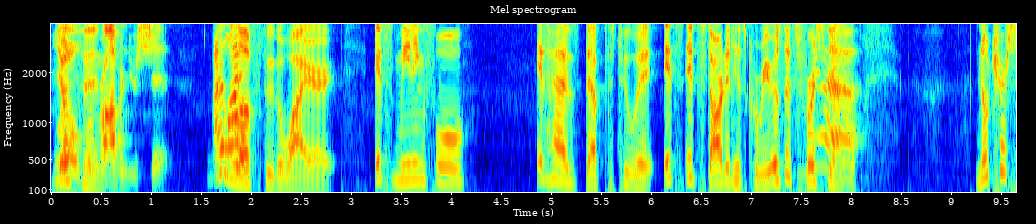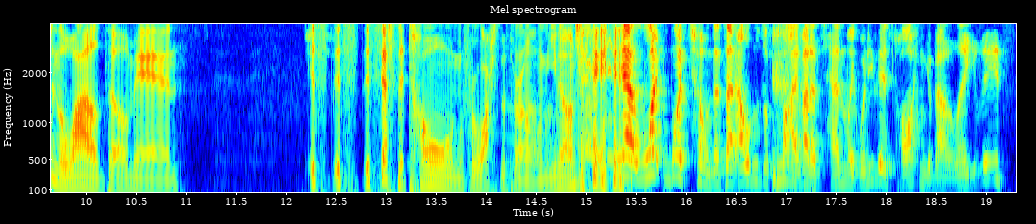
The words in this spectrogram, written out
"Yo, we're robbing your shit." I love Through the Wire. It's meaningful. It has depth to it. It's it started his career. It was his first Yeah. single. No Church in the Wild though, man. It's it's it sets the tone for Watch the Throne. You know what I'm saying? yeah, what what tone? That that album's a five out of ten. Like, what are you guys talking about? Like, it's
